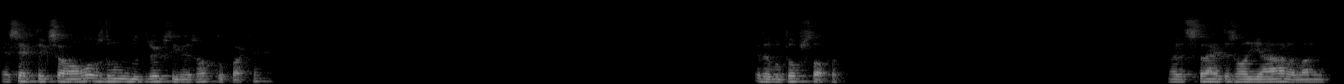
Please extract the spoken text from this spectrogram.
Hij zegt: Ik zal alles doen om de drugsdealers op te pakken. En dat moet opstappen. Maar het strijd is al jarenlang.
